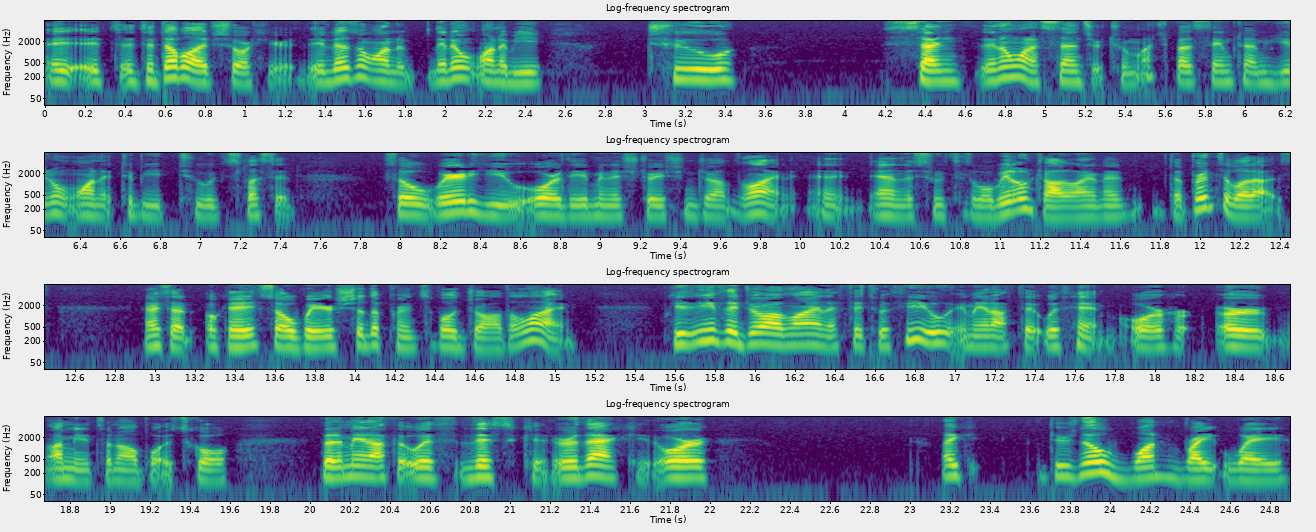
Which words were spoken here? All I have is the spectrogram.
it's it's a double edged sword here. They doesn't want to, they don't want to be too, cen- they don't want to censor too much, but at the same time, you don't want it to be too explicit. So where do you or the administration draw the line? And, and the student says, well, we don't draw the line. The principal does. And I said, okay, so where should the principal draw the line? Because even if they draw a line that fits with you, it may not fit with him or her, or I mean, it's an all boys school, but it may not fit with this kid or that kid or like there's no one right way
